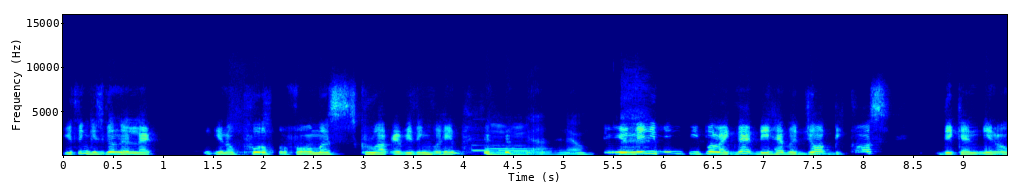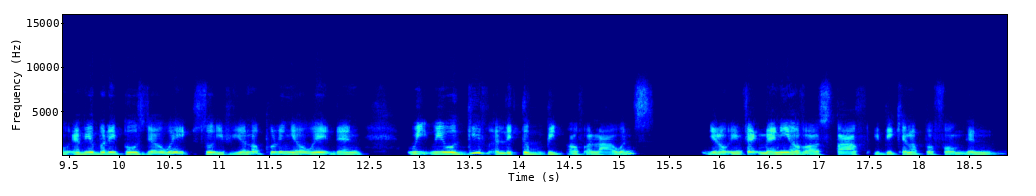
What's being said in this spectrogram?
You think he's going to let you know poor performers screw up everything for him? Yeah, no. Many many people like that. They have a job because they can you know everybody pulls their weight. So if you're not pulling your weight then we, we will give a little bit of allowance You know, in fact, many of our staff, if they cannot perform, then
